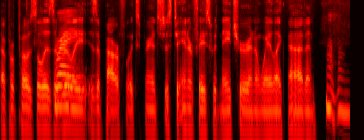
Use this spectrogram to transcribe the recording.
a proposal is a right. really is a powerful experience. Just to interface with nature in a way like that and. Mm-hmm.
